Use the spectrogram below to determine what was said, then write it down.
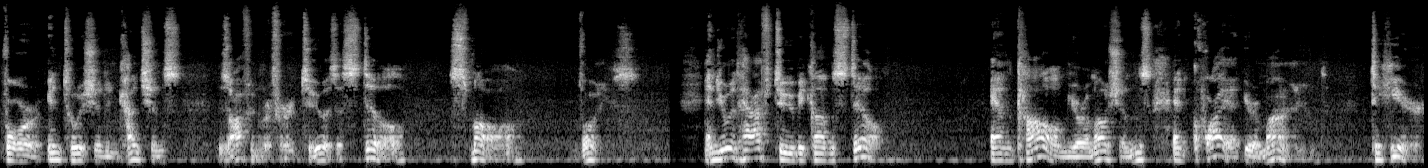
For intuition and conscience is often referred to as a still, small voice. And you would have to become still and calm your emotions and quiet your mind to hear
